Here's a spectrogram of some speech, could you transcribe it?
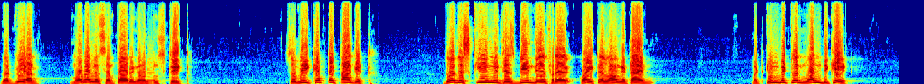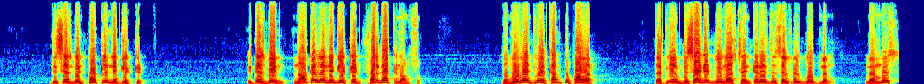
that we are more or less empowering our own state. So we kept a target. Though the scheme it has been there for a, quite a long a time, but in between one decade, this has been totally neglected. It has been not only neglected, forgotten also. The moment we have come to power, that we have decided we must encourage the self-help group mem- members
